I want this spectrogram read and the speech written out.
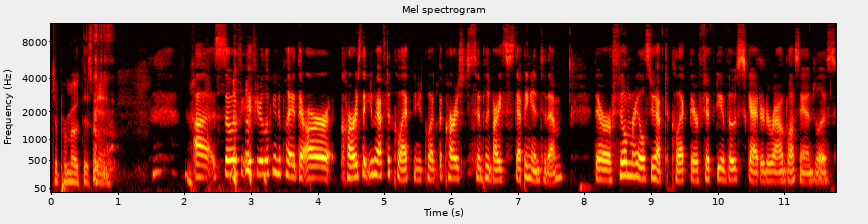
to promote this game. Uh, so if, if you're looking to play it, there are cars that you have to collect, and you collect the cars simply by stepping into them. There are film reels you have to collect. There are 50 of those scattered around Los Angeles.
